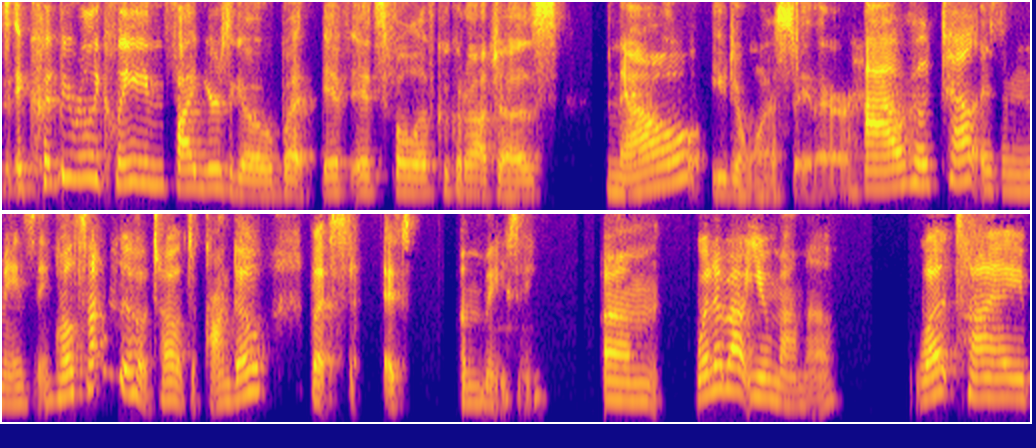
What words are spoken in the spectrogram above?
it could be really clean five years ago, but if it's full of cucarachas now, you don't want to stay there. Our hotel is amazing. Well, it's not really a hotel; it's a condo, but it's amazing. Um, what about you, Mama? What type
